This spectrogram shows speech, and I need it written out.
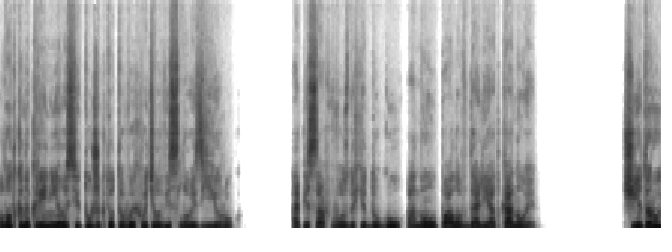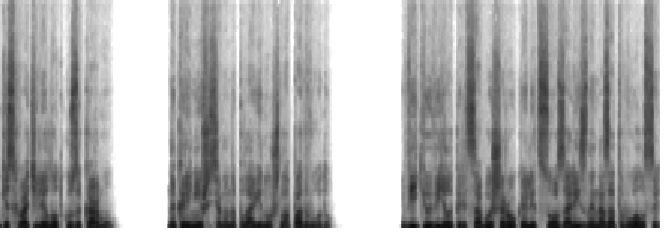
Лодка накренилась, и тут же кто-то выхватил весло из ее рук. Описав в воздухе дугу, оно упало вдали от каноэ. Чьи-то руки схватили лодку за корму. Накренившись, она наполовину ушла под воду. Вики увидела перед собой широкое лицо, зализанные назад волосы,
